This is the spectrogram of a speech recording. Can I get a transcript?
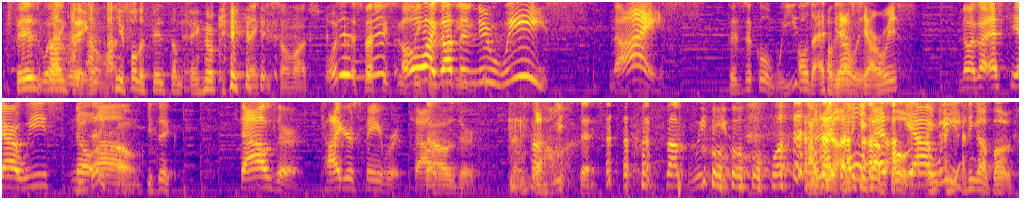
Fizz something. whatever. so you pulled a fizz something. Okay. Thank you so much. What is Especially this? since oh, I got see the new Whis. Nice. physical Whis. Oh, the Oh, the SDR STR was. Whis? No, I got STR Whis. No, You sick? um, Oh. You sick? Thouser. Tiger's favorite. Thouser. Bowser. That's not Whis. That's That's not Whis. what? I, don't I think he got pulled both. I, STR I think he got both.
